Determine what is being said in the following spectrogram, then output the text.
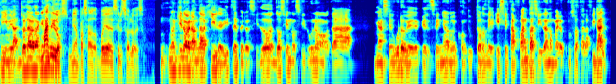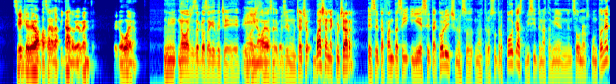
Y mira, yo la verdad que... Más de dos me han pasado, voy a decir solo eso. No quiero agrandar Gile, ¿viste? Pero si yo, siendo Sid 1, da, me aseguro que, el señor conductor de EZ Fantasy da no me lo cruzo hasta la final. Si es que deba pasar a la final, obviamente. Pero bueno. Mm, no vaya a ser cosa que peche, ¿eh? No vaya a ser cosa que peche, muchacho. Vayan a escuchar EZ Fantasy y EZ College, nuestros, otros podcasts. Visítenos también en sonors.net.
